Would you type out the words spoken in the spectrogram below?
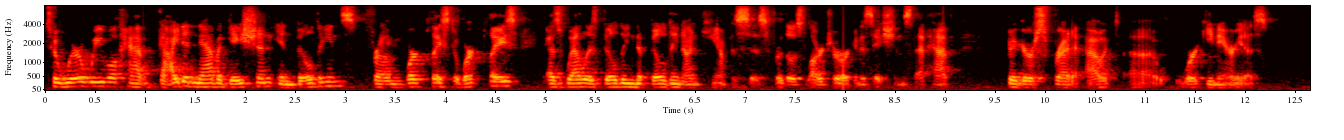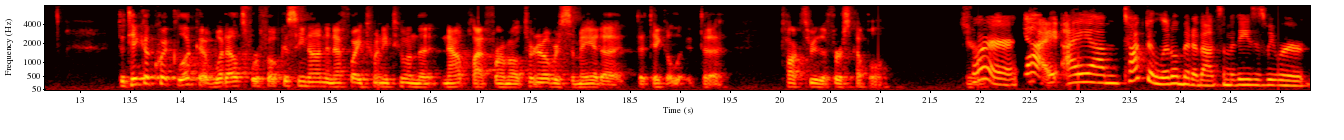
to where we will have guided navigation in buildings from workplace to workplace, as well as building to building on campuses for those larger organizations that have bigger spread out uh, working areas. To take a quick look at what else we're focusing on in FY22 on the Now platform, I'll turn it over to Samaya to, to take a look, to talk through the first couple. Sure. Yeah, I, I um, talked a little bit about some of these as we were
